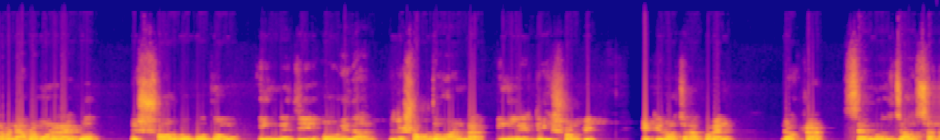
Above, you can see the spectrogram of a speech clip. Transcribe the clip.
তার মানে আমরা মনে রাখব যে সর্বপ্রথম ইংরেজি অভিধান, যেটা শব্দ ভান্ডার ইংলিশ ডিকশনারি এটি রচনা করেন doctor Samuel Johnson.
